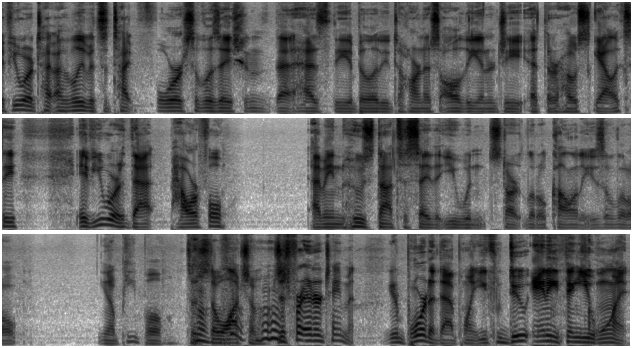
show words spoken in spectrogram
if you were a type, I believe it's a type four civilization that has the ability to harness all the energy at their host galaxy. If you were that powerful, I mean, who's not to say that you wouldn't start little colonies of little, you know, people just to watch them just for entertainment. You're bored at that point. You can do anything you want.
